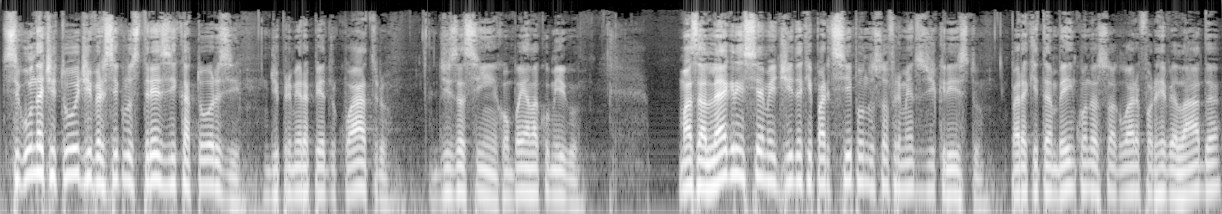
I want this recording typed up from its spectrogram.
Segunda atitude, versículos 13 e 14 de 1 Pedro 4, diz assim: acompanha lá comigo. Mas alegrem-se à medida que participam dos sofrimentos de Cristo, para que também, quando a sua glória for revelada,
